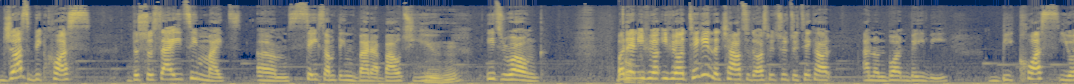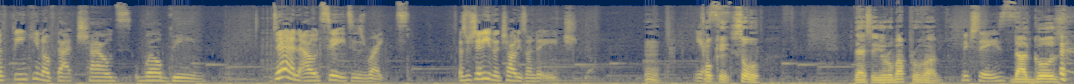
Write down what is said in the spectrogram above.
just because the society might um, say something bad about you, Mm-hmm. it's wrong. But then if you're if you're taking the child to the hospital to take out an unborn baby because you're thinking of that child's well-being, then I would say it is right, especially if the child is underage. Yes. Mm. Okay, so there's a Yoruba proverb Which says that goes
